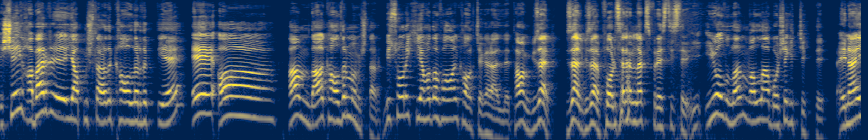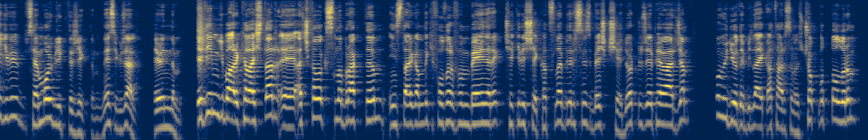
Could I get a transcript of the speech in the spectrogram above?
E şey haber e, yapmışlardı kaldırdık diye. E aa tamam daha kaldırmamışlar. Bir sonraki yamada falan kalkacak herhalde. Tamam güzel. Güzel güzel. Porselen Lux Prestige. İyi, iyi oldu lan. Vallahi boşa gidecekti. Enayi gibi sembol biriktirecektim. Neyse güzel. Sevindim. Dediğim gibi arkadaşlar e, açıklama kısmına bıraktığım Instagram'daki fotoğrafımı beğenerek çekilişe katılabilirsiniz. 5 kişiye 400 EP vereceğim. Bu videoda bir like atarsanız çok mutlu olurum.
